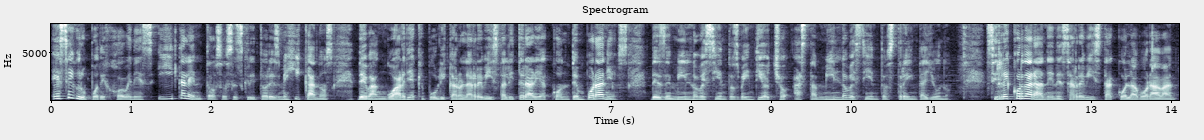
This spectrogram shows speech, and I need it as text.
ese grupo de jóvenes y talentosos escritores mexicanos de vanguardia que publicaron la revista literaria Contemporáneos desde 1928 hasta 1931. Si recordarán, en esa revista colaboraban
